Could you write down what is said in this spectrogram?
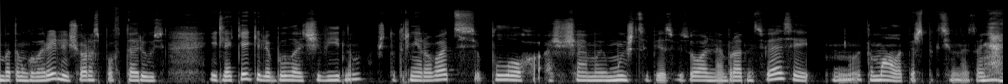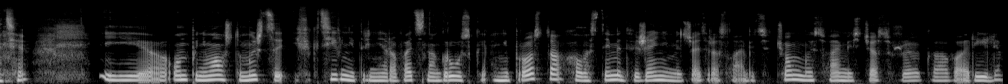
об этом говорили, еще раз повторюсь. И для Кегеля было очевидным, что тренировать плохо ощущаемые мышцы без визуальной обратной связи ну, это мало перспективное занятие. И он понимал, что мышцы эффективнее тренировать с нагрузкой, а не просто холостыми движениями сжать, расслабить, о чем мы с вами сейчас уже говорили.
